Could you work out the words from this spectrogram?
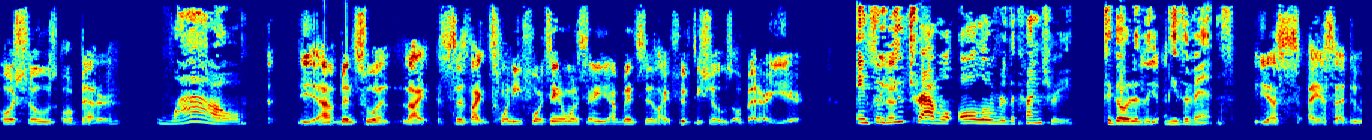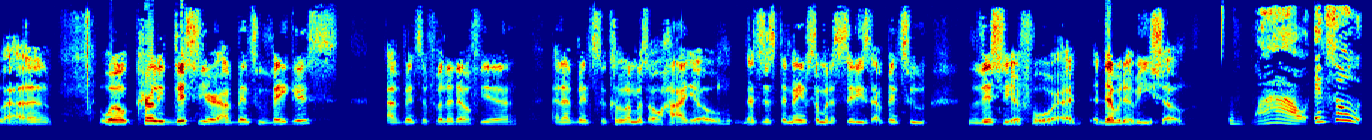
or shows or better. Wow. Yeah, I've been to it like since like 2014. I want to say I've been to like 50 shows or better a year. And so, so you travel all over the country to go to the, yeah. these events. Yes, yes, I do. Uh, well, currently this year I've been to Vegas, I've been to Philadelphia, and I've been to Columbus, Ohio. That's just to name some of the cities I've been to this year for a, a WWE show. Wow. And so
